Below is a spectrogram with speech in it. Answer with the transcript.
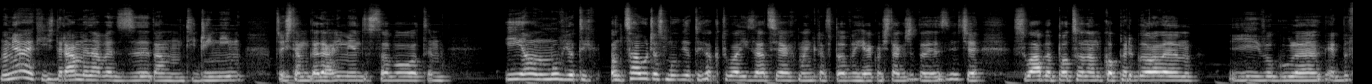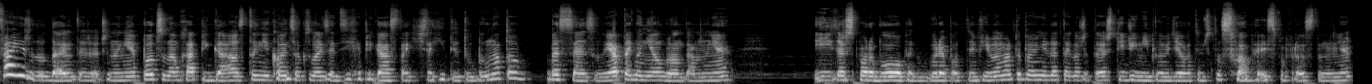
no miał jakieś dramy nawet z tam TG Nim, coś tam gadali między sobą o tym. I on mówi o tych, on cały czas mówi o tych aktualizacjach minecraftowych jakoś tak, że to jest, wiecie, słabe, po co nam Copper Golem i w ogóle jakby fajnie, że dodają te rzeczy, no nie, po co nam Happy Gas, to nie końcu aktualizacji Happy Gas, jakiś taki tytuł był, no to bez sensu, ja tego nie oglądam, no nie. I też sporo było w górę pod tym filmem, ale to pewnie dlatego, że też TG mi powiedział o tym, że to słabe jest po prostu, no nie.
